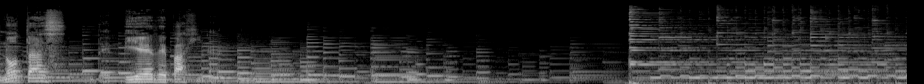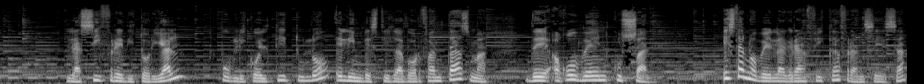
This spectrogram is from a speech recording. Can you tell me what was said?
Notas de pie de página. La cifra editorial publicó el título El investigador fantasma de Robin Cousin. Esta novela gráfica francesa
